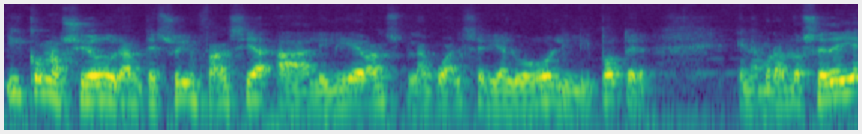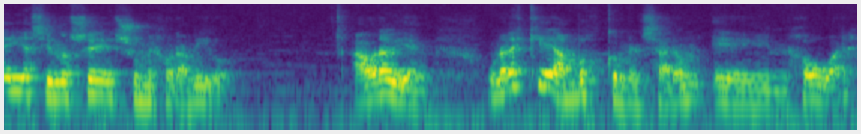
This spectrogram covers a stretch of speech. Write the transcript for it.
y conoció durante su infancia a Lily Evans, la cual sería luego Lily Potter, enamorándose de ella y haciéndose su mejor amigo. Ahora bien, una vez que ambos comenzaron en Hogwarts,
